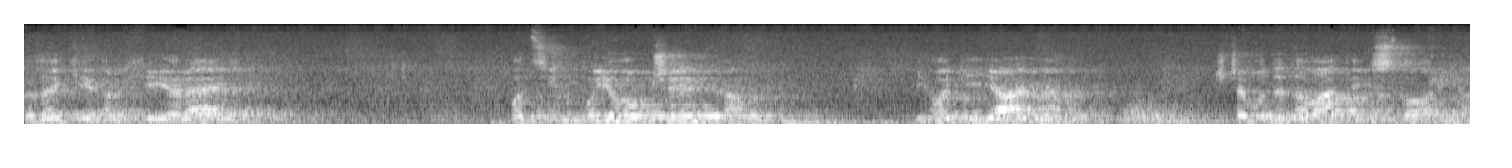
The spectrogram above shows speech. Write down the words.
великий архієрей, оцінку його вчинкам, його діянням ще буде давати історія.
